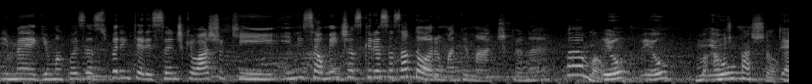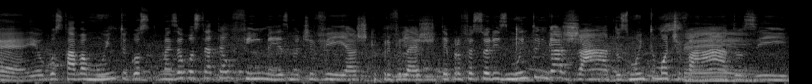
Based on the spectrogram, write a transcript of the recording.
E Meg, uma coisa super interessante que eu acho que inicialmente as crianças adoram matemática, né? Amam. Eu, eu, eu de paixão. É, eu gostava muito, mas eu gostei até o fim mesmo. Eu tive, acho que o privilégio de ter professores muito engajados, muito motivados e,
